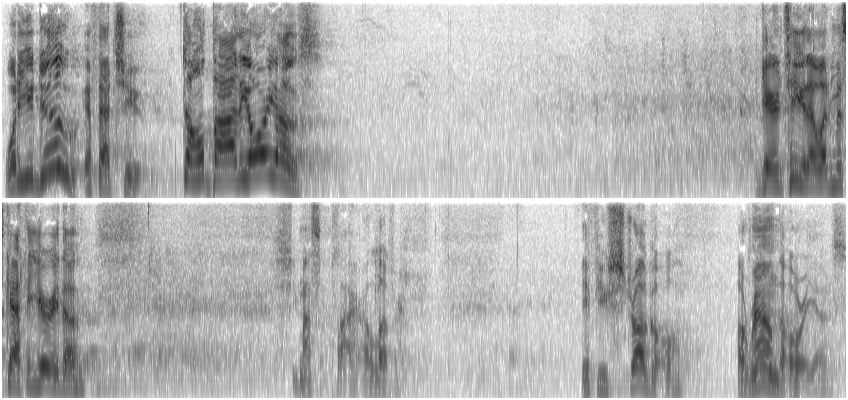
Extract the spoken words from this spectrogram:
What do you do if that's you? Don't buy the Oreos. Guarantee you that wasn't Miss Kathy Yuri, though. She's my supplier. I love her. If you struggle around the Oreos,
